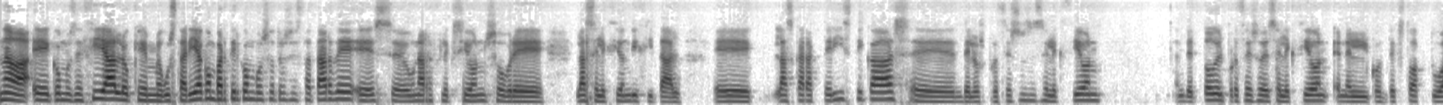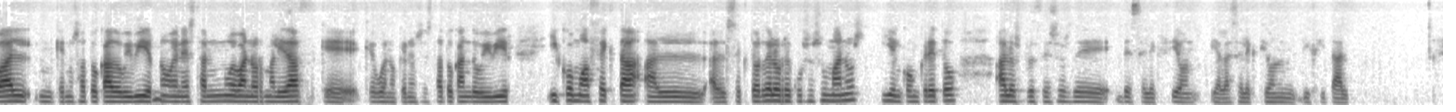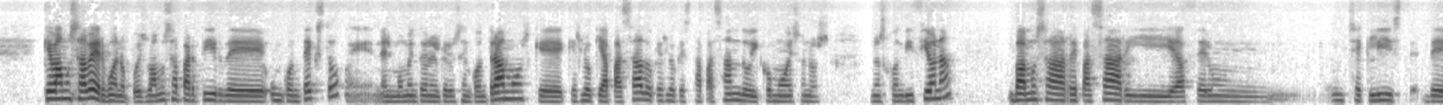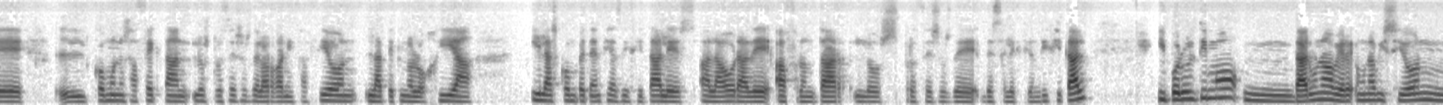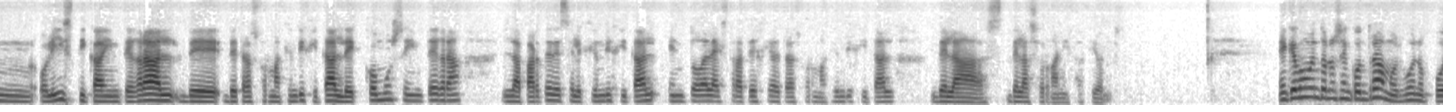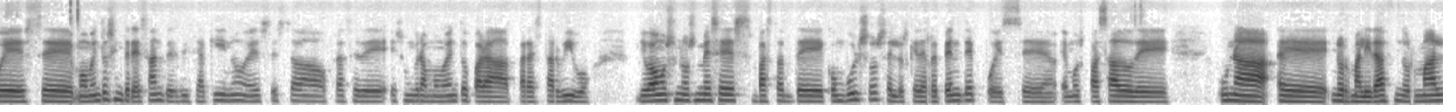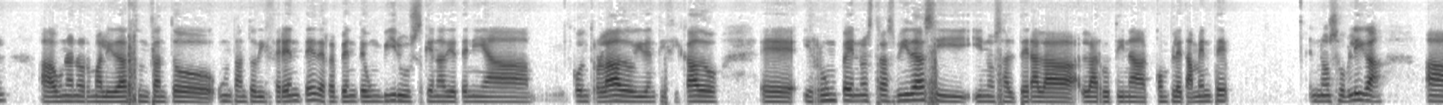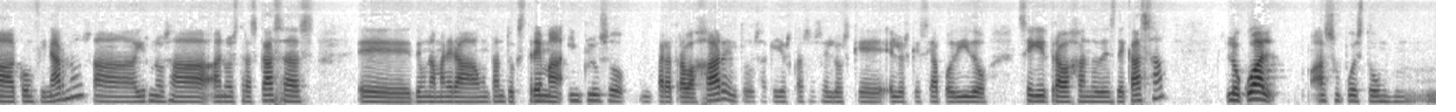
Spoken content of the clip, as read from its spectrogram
Nada, eh, como os decía, lo que me gustaría compartir con vosotros esta tarde es eh, una reflexión sobre la selección digital. Eh, las características de los procesos de selección, de todo el proceso de selección en el contexto actual que nos ha tocado vivir, ¿no? en esta nueva normalidad que, bueno, que nos está tocando vivir y cómo afecta al, sector de los recursos humanos y en concreto a los procesos de selección y a la selección digital. ¿Qué vamos a ver? Bueno, pues vamos a partir de un contexto, en el momento en el que nos encontramos, qué, es lo que ha pasado, qué es lo que está pasando y cómo eso nos, condiciona. Vamos a repasar y hacer un, checklist de cómo nos afectan los procesos de la organización, la tecnología y las competencias digitales a la hora de afrontar los procesos de selección digital. Y por último, mm, dar una, visión holística, integral de, transformación digital, de cómo se integra la parte de selección digital en toda la estrategia de transformación digital de las, organizaciones. ¿En qué momento nos encontramos? Bueno, pues eh, momentos interesantes, dice aquí, ¿no? Es esa frase de es un gran momento para, estar vivo. Llevamos unos meses bastante convulsos en los que de repente pues eh, hemos pasado de una eh, normalidad normal a una normalidad un tanto, un tanto diferente. De repente un virus que nadie tenía controlado, identificado, eh, irrumpe en nuestras vidas y, nos altera la, rutina completamente. Nos obliga a confinarnos, a irnos a, nuestras casas eh, de una manera un tanto extrema, incluso para trabajar, en todos aquellos casos en los que, en los que se ha podido seguir trabajando desde casa, lo cual ha supuesto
